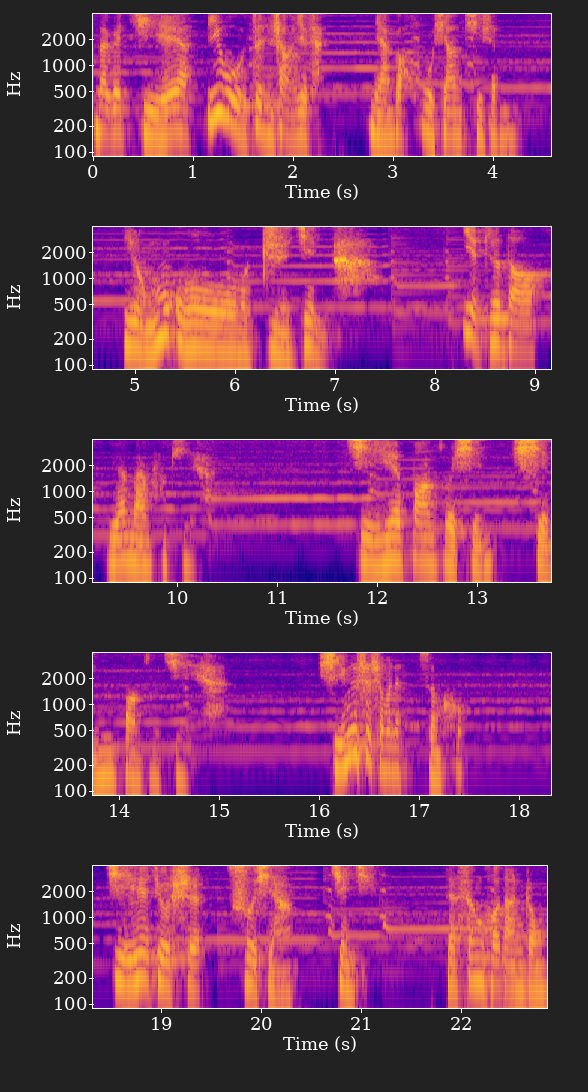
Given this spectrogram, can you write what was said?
那个结啊又增上一层，两个互相提升，永无止境啊！一直到圆满菩提，戒帮助行，行帮助戒。行是什么呢？生活。戒就是思想见解，在生活当中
